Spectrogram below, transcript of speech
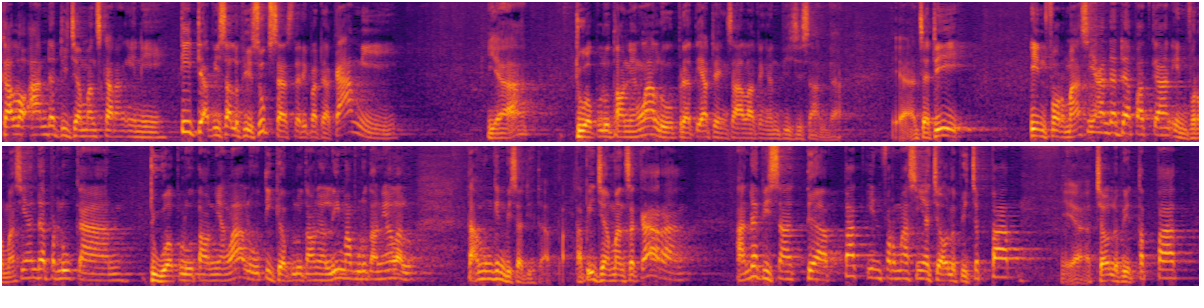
kalau Anda di zaman sekarang ini tidak bisa lebih sukses daripada kami, ya 20 tahun yang lalu berarti ada yang salah dengan bisnis Anda. Ya, jadi informasi yang Anda dapatkan, informasi yang Anda perlukan 20 tahun yang lalu, 30 tahun yang 50 tahun yang lalu tak mungkin bisa didapat. Tapi zaman sekarang Anda bisa dapat informasinya jauh lebih cepat, ya, jauh lebih tepat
